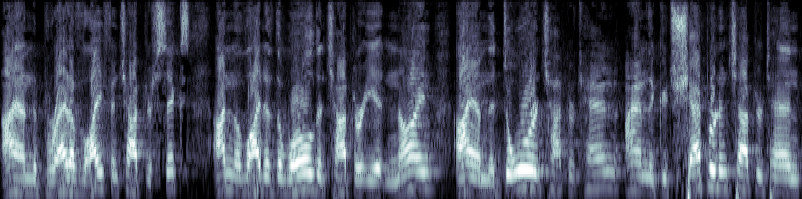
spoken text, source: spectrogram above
I am the bread of life in chapter 6. I'm the light of the world in chapter 8 and 9. I am the door in chapter 10. I am the good shepherd in chapter 10.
